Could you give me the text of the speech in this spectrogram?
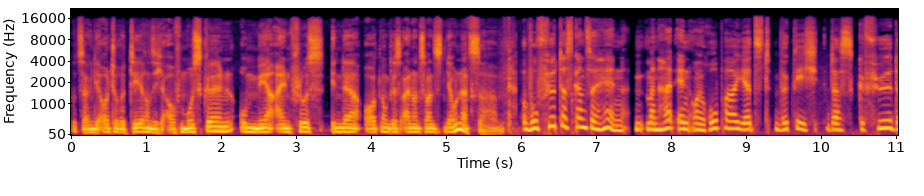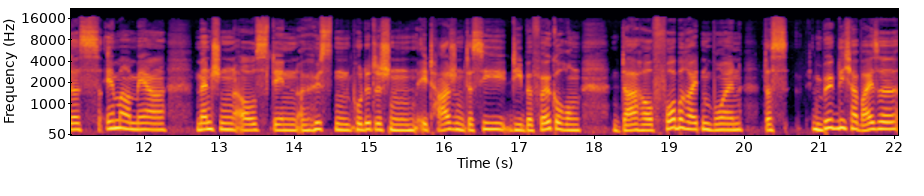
sozusagen die Autoritären sich aufmuskeln, um mehr Einfluss in der Ordnung des 21. Jahrhunderts zu haben. Wo führt das Ganze hin? Man hat in Europa jetzt wirklich das Gefühl, dass immer mehr Menschen aus den höchsten politischen Etagen, dass sie die Bevölkerung darauf vorbereiten wollen, dass möglicherweise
